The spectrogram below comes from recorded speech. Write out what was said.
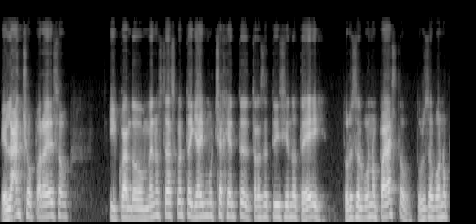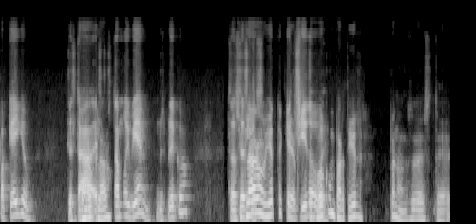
el, ancho para eso, y cuando menos te das cuenta ya hay mucha gente detrás de ti diciéndote, hey, tú eres el bueno para esto, tú eres el bueno para aquello. Te está, está muy bien, ¿me explico? Entonces, claro, pues, fíjate que chido, puedo compartir. Bueno, este,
